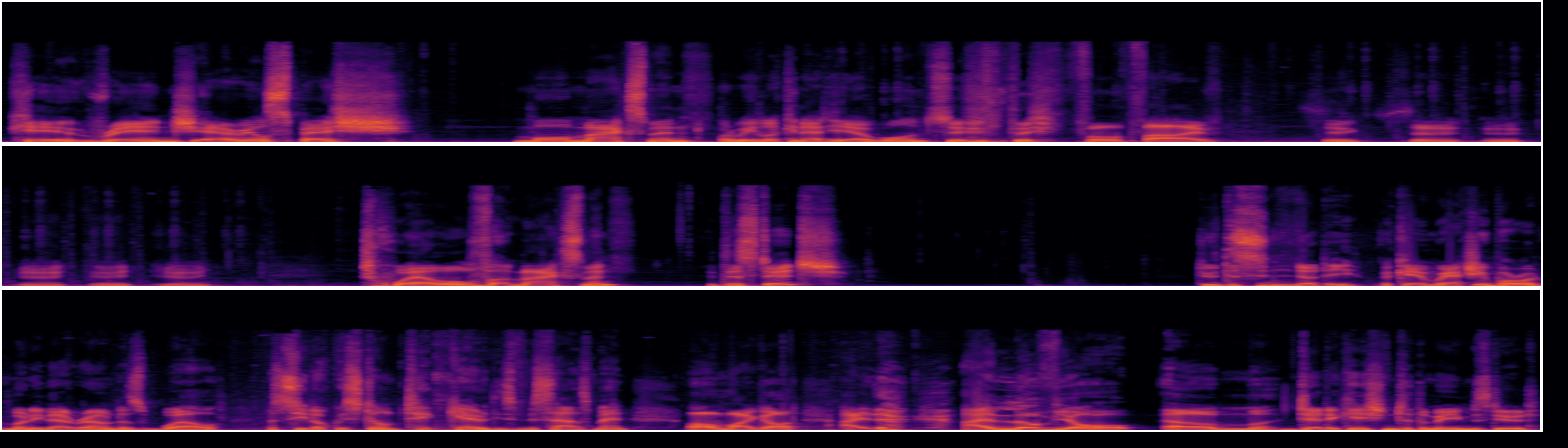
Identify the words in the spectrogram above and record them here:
Okay, range, aerial special, more marksman. What are we looking at here? One, two, three, four, five, six, seven, eight, eight, eight, 12 marksman at this stage. Dude, this is nutty. Okay, and we actually borrowed money that round as well. But see, look, we're still taking care of these missiles, man. Oh my god. I I love your um dedication to the memes, dude.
